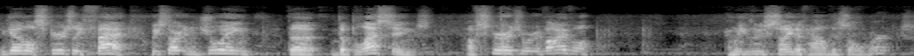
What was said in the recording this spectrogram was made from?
We get a little spiritually fat. We start enjoying the, the blessings of spiritual revival, and we lose sight of how this all works.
